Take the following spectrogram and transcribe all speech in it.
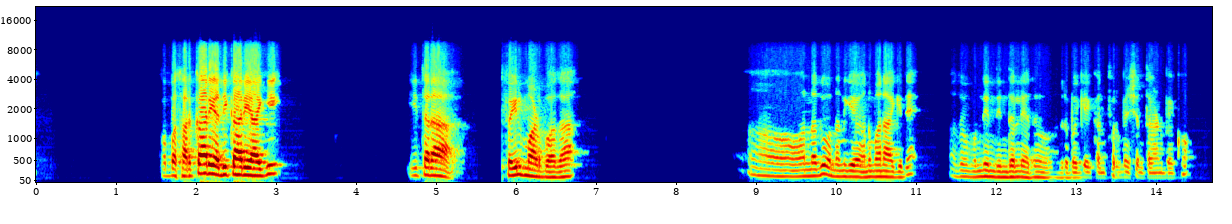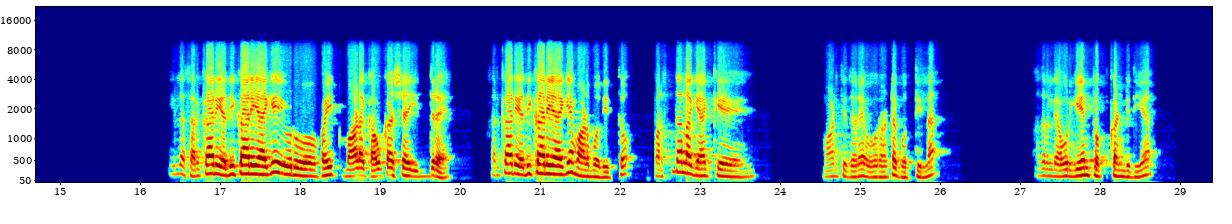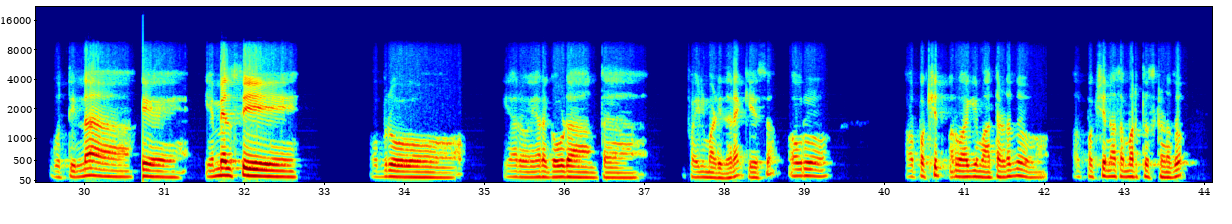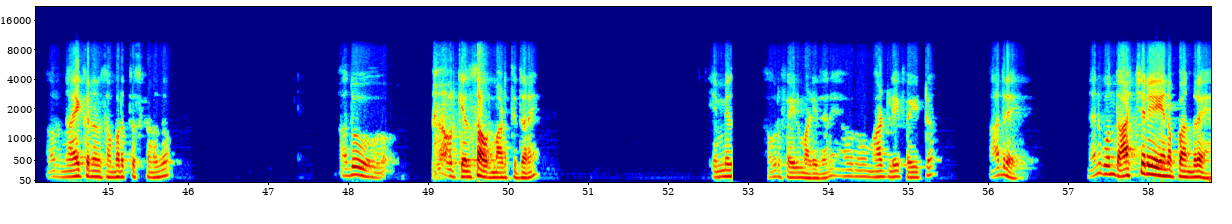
ಒಬ್ಬ ಸರ್ಕಾರಿ ಅಧಿಕಾರಿಯಾಗಿ ಈ ತರ ಫೈಲ್ ಮಾಡ್ಬೋದಾ? ಅನ್ನೋದು ನನಗೆ ಅನುಮಾನ ಆಗಿದೆ. ಅದು ಮುಂದಿನ ದಿನದಲ್ಲಿ ಅದು ಅದ್ರ ಬಗ್ಗೆ ಕನ್ಫರ್ಮೇಶನ್ ತಗೊಳ್ಬೇಕು. ಇಲ್ಲ, ಸರ್ಕಾರಿ ಅಧಿಕಾರಿಯಾಗಿ ಇವರು ಫೈಟ್ ಮಾಡಕ್ ಅವಕಾಶ ಇದ್ರೆ ಸರ್ಕಾರಿ ಅಧಿಕಾರಿಯಾಗೆ ಮಾಡ್ಬೋದಿತ್ತು. ಪರ್ಸ್ನಲ್ ಆಗಿ ಯಾಕೆ ಮಾಡ್ತಿದ್ದಾರೆ ಹೋರಾಟ ಗೊತ್ತಿಲ್ಲ. ಅದರಲ್ಲಿ ಅವ್ರಿಗೇನು ತಪ್ಪು ಕಂಡಿದೆಯಾ ಗೊತ್ತಿಲ್ಲ. ಎಂ ಎಲ್ ಸಿ ಒಬ್ರು ಯಾರು, ಯಾರ ಗೌಡ ಅಂತ ಫೈಲ್ ಮಾಡಿದ್ದಾರೆ ಕೇಸು. ಅವರು ಅವ್ರ ಪಕ್ಷದ ಪರವಾಗಿ ಮಾತಾಡೋದು, ಅವ್ರ ಪಕ್ಷನ ಸಮರ್ಥಿಸ್ಕೊಳೋದು ಅವ್ರ ನಾಯಕರನ್ನು ಸಮರ್ಥಿಸ್ಕೊಳೋದು ಅದು ಅವ್ರ ಕೆಲಸ ಅವ್ರು ಮಾಡ್ತಿದ್ದಾರೆ. ಎಂ ಎಲ್ ಅವರು ಫೈಲ್ ಮಾಡಿದ್ದಾರೆ, ಅವರು ಮಾಡಲಿ ಫೈಟ್. ಆದರೆ ನನಗೊಂದು ಆಶ್ಚರ್ಯ ಏನಪ್ಪಾ ಅಂದ್ರೆ,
